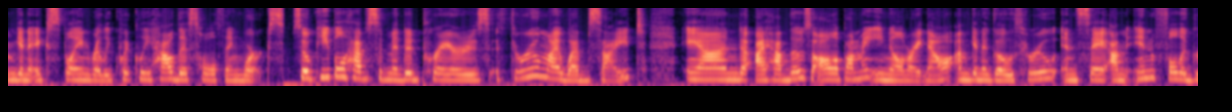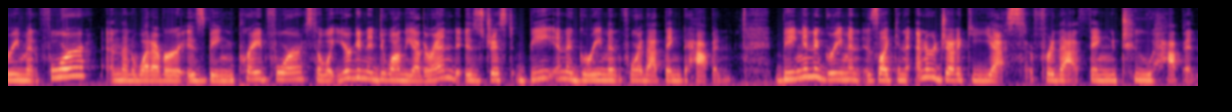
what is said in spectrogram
I'm going to explain really quickly how this whole thing works. So, people have submitted prayers through my website, and I have those all up on my email right now. I'm going to go through and say I'm in full agreement for, and then whatever is being prayed for. So, what you're going to do on the other end is just be in agreement for that thing to happen. Being in agreement is like an energetic yes for that thing to happen.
